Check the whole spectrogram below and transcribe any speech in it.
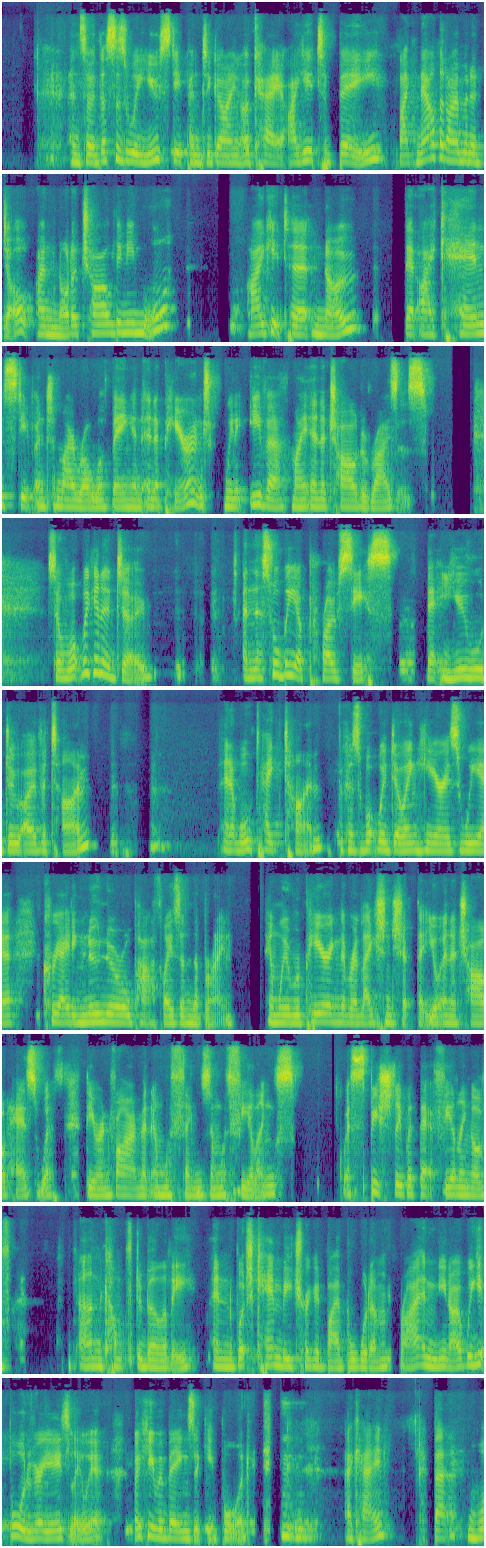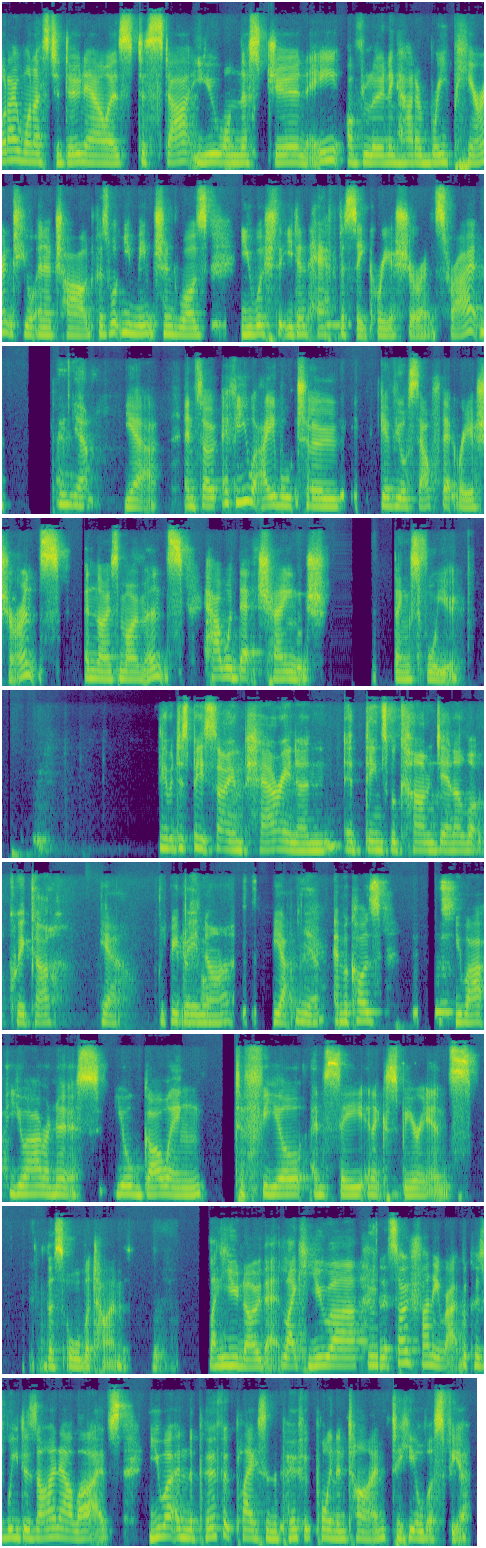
And so this is where you step into going, okay, I get to be like now that I'm an adult, I'm not a child anymore. I get to know that I can step into my role of being an inner parent whenever my inner child arises. So, what we're going to do, and this will be a process that you will do over time, and it will take time because what we're doing here is we're creating new neural pathways in the brain and we're repairing the relationship that your inner child has with their environment and with things and with feelings, especially with that feeling of uncomfortability and which can be triggered by boredom right? And you know we get bored very easily. We're, we're human beings that get bored. Okay? But what i want us to do now is to start you on this journey of learning how to reparent your inner child. Because what you mentioned was you wish that you didn't have to seek reassurance right? Yeah. Yeah. And so if you were able to give yourself that reassurance in those moments how would that change things for you it would just be so empowering and it, things would calm down a lot quicker. Yeah. Would be nice. Yeah. Yeah. And because you are you are a nurse, you're going to feel and see and experience this all the time. Like you know that. Like you are and it's so funny, right? Because we design our lives. You are in the perfect place in the perfect point in time to heal this fear.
